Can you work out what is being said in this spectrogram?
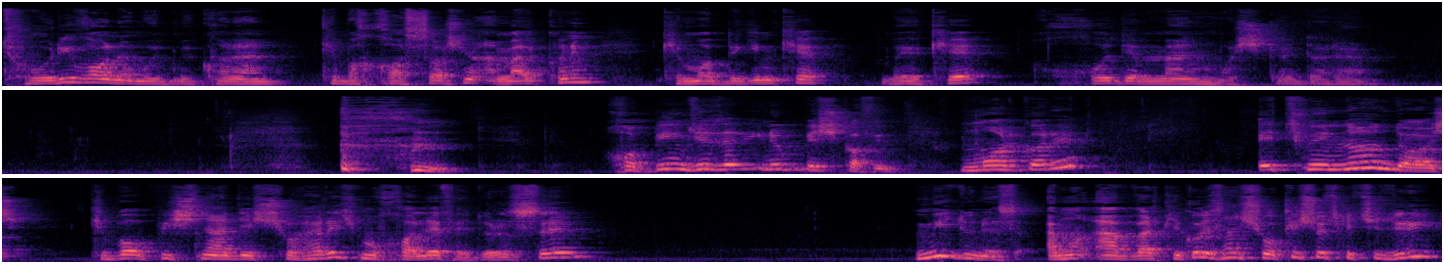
طوری وانمود می‌کنن که با خواستاشون عمل کنیم که ما بگیم که که خود من مشکل دارم. خب یه ذره اینو بشکافیم. مارگارت اطمینان داشت که با پیشنهاد شوهرش مخالفه درسته؟ می‌دونست اما اول که اصلا شوکه شد که چجوری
